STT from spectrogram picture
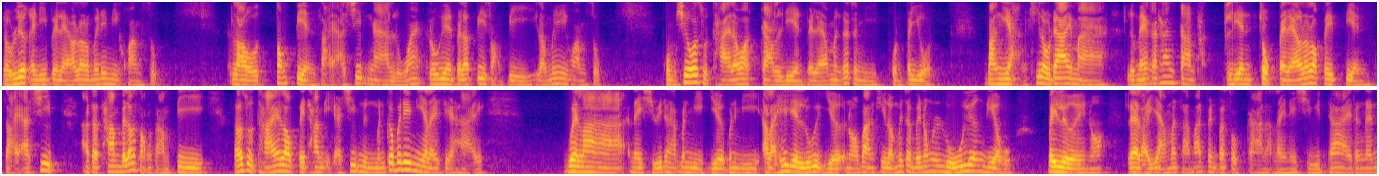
เราเลือกอันนี้ไปแล้วเราไม่ได้มีความสุข เราต้องเปลี่ยนสายอาชีพงานหรือว่าเราเรียนไปแล้วปี 2 ปี เราไม่มีความสุข ผมเชื่อว่าสุดท้ายแล้วว่าการเรียนไปแล้วมันก็จะมีผลประโยชน์บางอย่างที่เราได้มา หรือแม้กระทั่งการเรียนจบไปแล้วแล้วเราไปเปลี่ยนสายอาชีพ อาจจะทำไปแล้ว2อสปี แล้วสุดท้ายเราไปทำอีกอาชีพหนึ่งมันก็ไม่ได้มีอะไรเสียหาย เวลาในชีวิตนะครับมันมีเยอะมันมีอะไรให้เรียนรู้อีกเยอะเนาะบางทีเราไม่จำเป็นต้องรู้เรื่องเดียวไปเลยเนาะหลาย ๆ อย่างมันสามารถเป็นประสบการณ์อะไรในชีวิตได้ ดังนั้น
